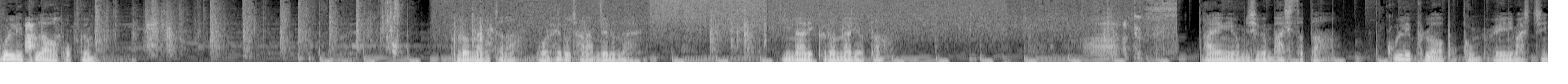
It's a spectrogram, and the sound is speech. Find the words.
콜리플라워 볶음. 그런 날 있잖아. 뭘 해도 잘 안 되는 날. 이날이 그런 날이었다. 다행히 음식은 맛있었다. 콜리플라워 볶음 왜 이리 맛있지?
